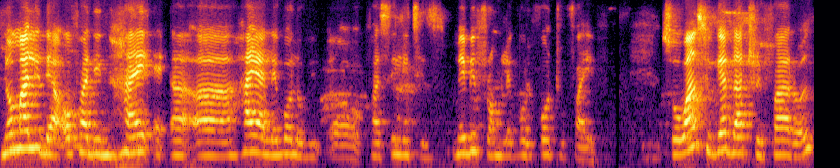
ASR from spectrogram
normally they are offered in high, uh, uh, higher level of uh, facilities, maybe from level four to five. So once you get that referral,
